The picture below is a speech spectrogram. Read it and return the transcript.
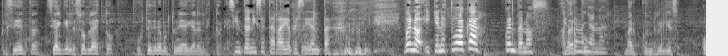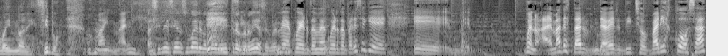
Presidenta, si alguien le sopla esto, usted tiene oportunidad de quedar en la historia. Sintoniza esta radio, Presidenta. bueno, ¿y quién estuvo acá? Cuéntanos. esta mañana. Marco Enríquez o my money, sí, po. O my money. Así le decían a su padre cuando era ministro de Economía, ¿se acuerda? Me acuerdo, me acuerdo. Parece que, eh, bueno, además de estar, de haber dicho varias cosas,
